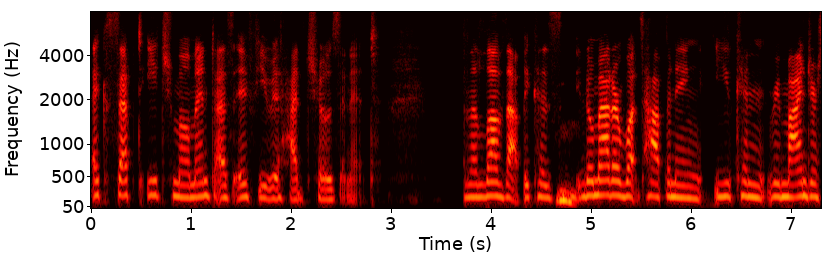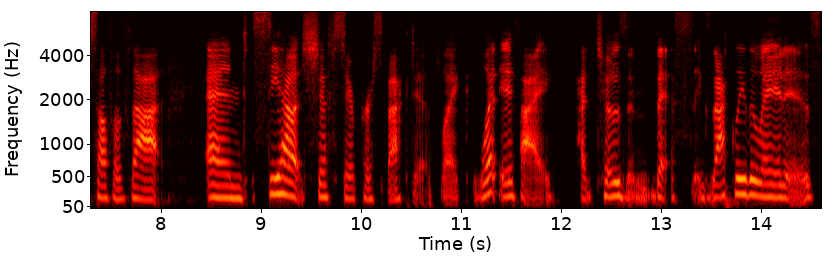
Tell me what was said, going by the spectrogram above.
accept each moment as if you had chosen it. And I love that because mm. no matter what's happening, you can remind yourself of that and see how it shifts your perspective. Like, what if I had chosen this exactly the way it is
